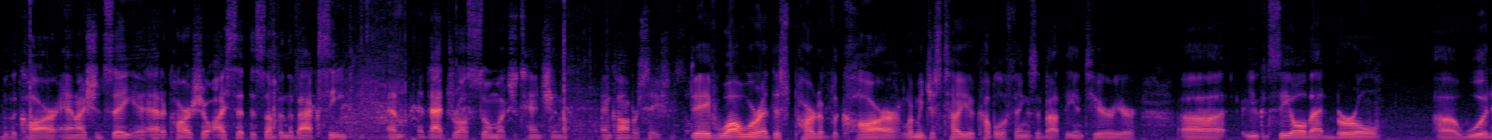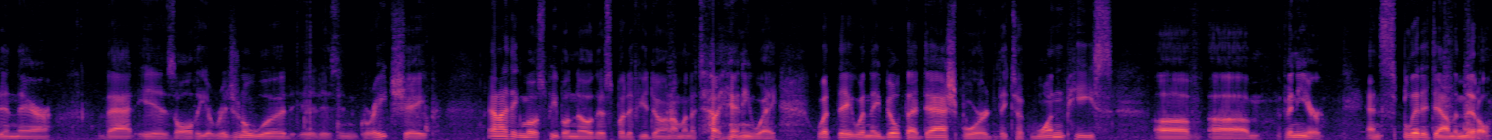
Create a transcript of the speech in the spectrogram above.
with the car, and I should say at a car show, I set this up in the back seat, and that draws so much attention and conversation. Dave, while we're at this part of the car, let me just tell you a couple of things about the interior. Uh, you can see all that burl uh, wood in there. That is all the original wood. It is in great shape and I think most people know this, but if you don't, I'm going to tell you anyway. What they when they built that dashboard, they took one piece of um, veneer and split it down the middle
